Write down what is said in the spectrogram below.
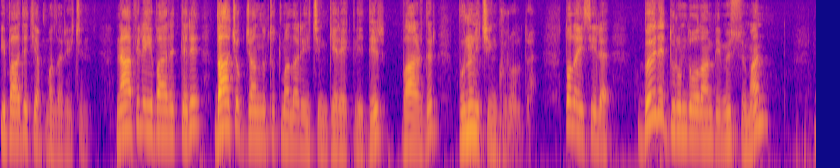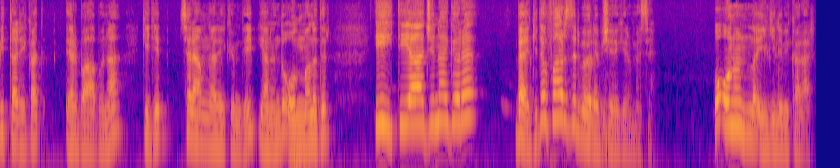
ibadet yapmaları için, nafile ibadetleri daha çok canlı tutmaları için gereklidir, vardır. Bunun için kuruldu. Dolayısıyla böyle durumda olan bir Müslüman bir tarikat erbabına gidip selamun aleyküm deyip yanında olmalıdır. İhtiyacına göre belki de farzdır böyle bir şeye girmesi. O onunla ilgili bir karar.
